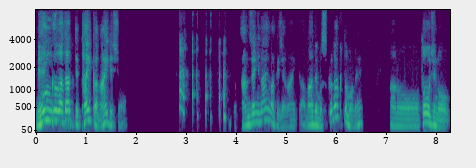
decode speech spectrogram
年貢はだって対価ないでしょ完全にないわけじゃないか。まあでも少なくともね、あの当時の、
